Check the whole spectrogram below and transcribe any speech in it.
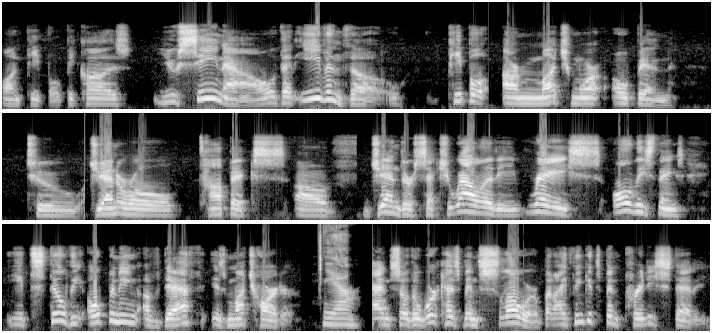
on people because you see now that even though people are much more open to general topics of gender, sexuality, race, all these things. It's still the opening of death is much harder. Yeah. And so the work has been slower, but I think it's been pretty steady.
